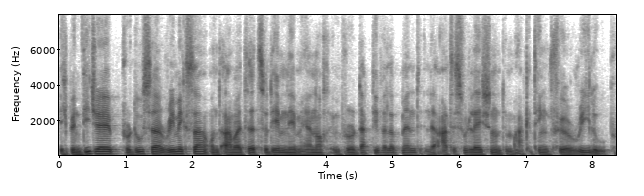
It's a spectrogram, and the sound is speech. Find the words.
Ich bin DJ, Producer, Remixer und arbeite zudem nebenher noch im Product Development, in der Artist Relation und im Marketing für Reloop.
